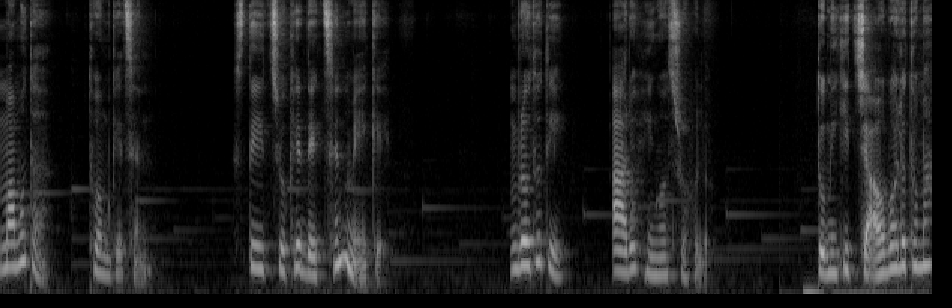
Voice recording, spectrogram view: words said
মমতা থমকেছেন। স্থির চোখে দেখছেন মেয়েকে। ব্রততি আরও হিংস্র হলো। তুমি কি চাও বলো তো মা?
